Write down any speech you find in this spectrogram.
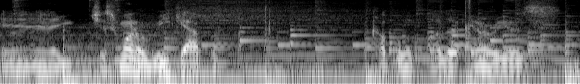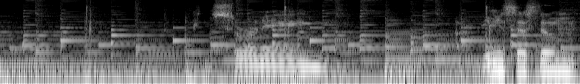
and I just want to recap couple of other areas concerning our immune system,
